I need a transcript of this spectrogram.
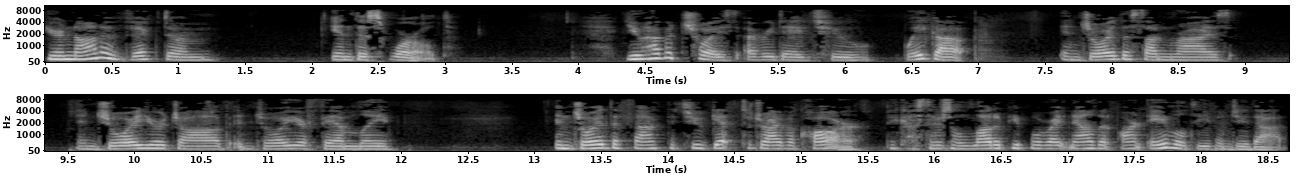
You're not a victim in this world. You have a choice every day to wake up, enjoy the sunrise, enjoy your job, enjoy your family, enjoy the fact that you get to drive a car because there's a lot of people right now that aren't able to even do that.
